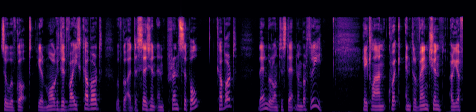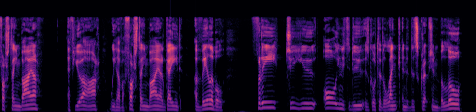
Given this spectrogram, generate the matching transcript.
So we've got your mortgage advice covered, we've got a decision in principle covered, then we're on to step number three. Hey clan, quick intervention. Are you a first time buyer? If you are, we have a first time buyer guide available free to you. All you need to do is go to the link in the description below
